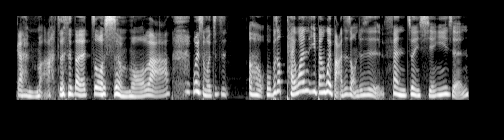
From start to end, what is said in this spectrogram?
干嘛？真是到底在做什么啦？为什么就是呃，我不知道台湾一般会把这种就是犯罪嫌疑人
